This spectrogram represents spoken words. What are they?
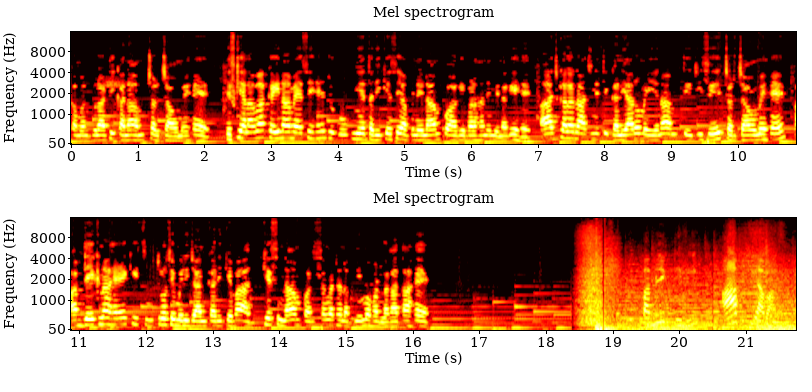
कमल गुलाटी का नाम चर्चाओं में है। इसके अलावा कई नाम ऐसे हैं जो गोपनीय तरीके से अपने नाम को आगे बढ़ाने में लगे हैं। आजकल राजनीतिक गलियारों में ये नाम तेज़ी से चर्चाओं में है। अब देखना है कि सूत्रों से मिली जानकारी के बाद किस नाम पर संगठन अपनी मोहर लगाता है। पब्लिक टीवी, आपकी आवाज़।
